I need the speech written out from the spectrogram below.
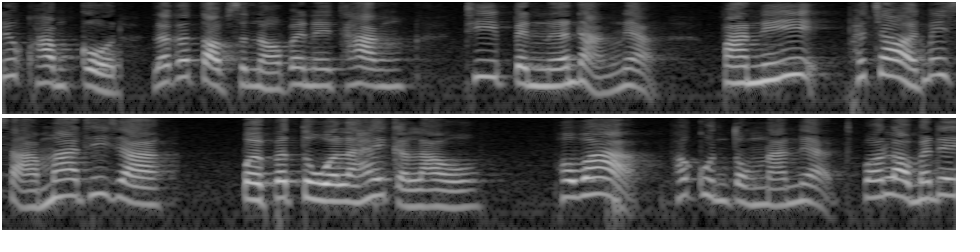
ด้วยความโกรธแล้วก็ตอบสนองไปในทางที่เป็นเนื้อหนังเนี่ยป่านนี้พระเจ้าไม่สามารถที่จะเปิดประตูอะไรให้กับเรา เพราะว่าพระคุณตรงนั้นเนี่ยเพราะเราไม่ได้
